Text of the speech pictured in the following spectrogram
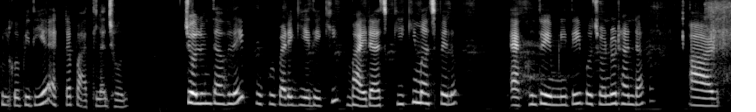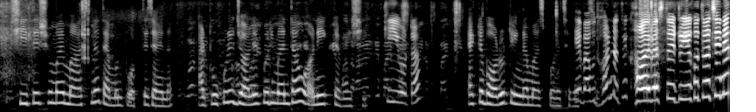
ফুলকপি দিয়ে একটা পাতলা ঝোল। চলুন তাহলে পুকুর পাড়ে গিয়ে দেখি ভাইরা আজ কী কী মাছ পেল। এখন তো এমনিতেই প্রচণ্ড ঠান্ডা আর শীতের সময় মাছ না তেমন পড়তে যায় না। আর পুকুরে জলের পরিমাণটাও অনেকটা বেশি। কি ওটা? একটা বড় টেংরা মাছ পড়েছে এ বাবু ধর না তুই খাওয়াই ব্যস্ত একটু ইয়ে করতে পারছিস না?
